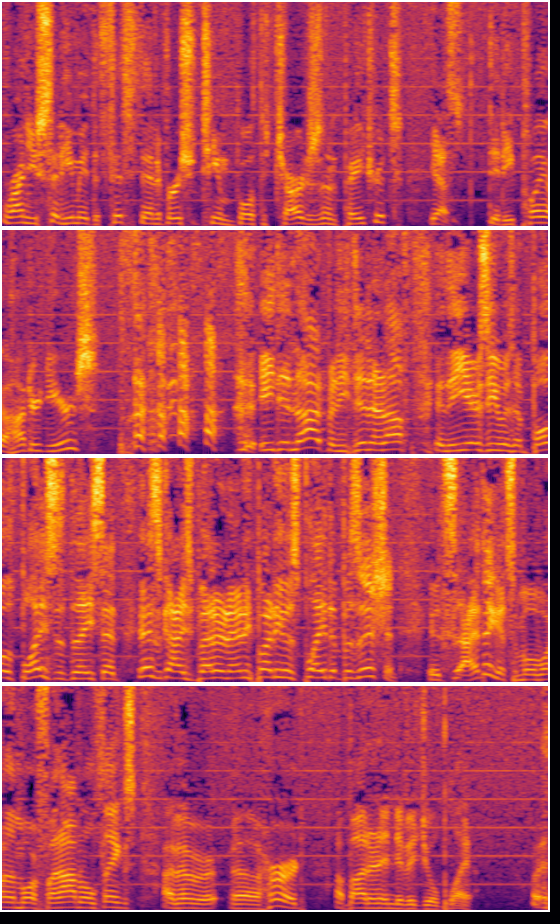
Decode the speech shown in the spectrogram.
Ron, you said he made the fifth anniversary team of both the Chargers and the Patriots. Yes. Did he play 100 years? he did not, but he did enough in the years he was at both places that they said, this guy's better than anybody who's played the position. It's, I think it's one of the more phenomenal things I've ever uh, heard about an individual player. Well,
